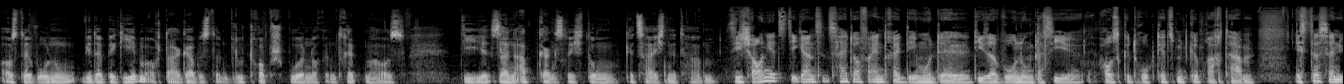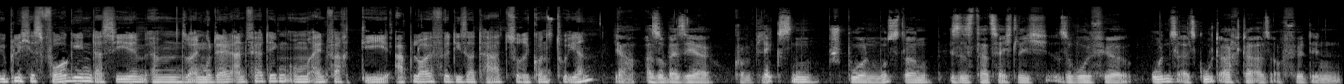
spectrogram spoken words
aus der Wohnung wieder begeben. Auch da gab es dann Bluttropfspuren noch im Treppenhaus die seine Abgangsrichtung gezeichnet haben. Sie schauen jetzt die ganze Zeit auf ein 3D-Modell dieser Wohnung, das Sie ausgedruckt jetzt mitgebracht haben. Ist das ein übliches Vorgehen, dass Sie ähm, so ein Modell anfertigen, um einfach die Abläufe dieser Tat zu rekonstruieren? Ja, also bei sehr komplexen Spurenmustern ist es tatsächlich sowohl für uns als Gutachter als auch für den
